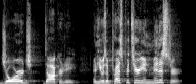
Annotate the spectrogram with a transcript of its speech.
George Docherty, and he was a Presbyterian minister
